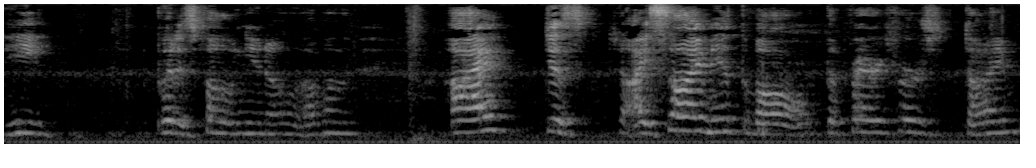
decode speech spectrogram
he put his phone, you know, up on. I just, I saw him hit the ball the very first time.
